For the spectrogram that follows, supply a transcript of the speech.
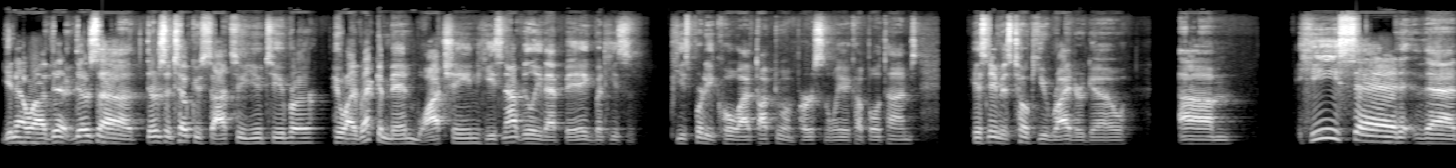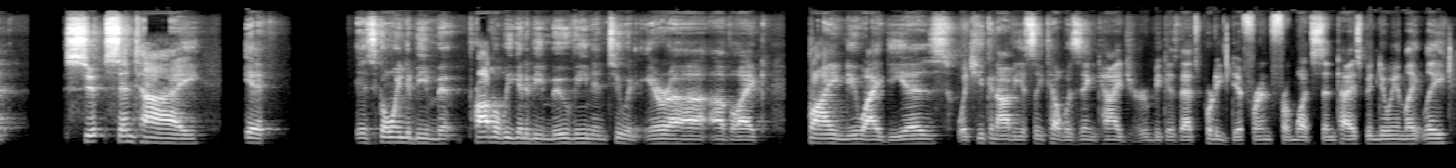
you know, uh, there, there's a there's a tokusatsu YouTuber who I recommend watching. He's not really that big, but he's he's pretty cool. I've talked to him personally a couple of times. His name is Tokyo Rider Go. Um, he said that Sentai it is going to be probably going to be moving into an era of like trying new ideas, which you can obviously tell with Zenkaiger because that's pretty different from what Sentai's been doing lately.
